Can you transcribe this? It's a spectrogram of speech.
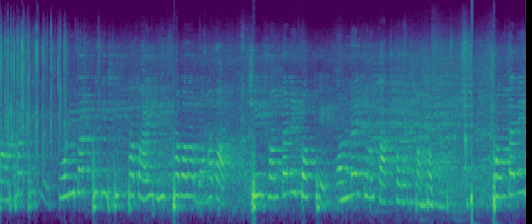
বাসা থেকে, পরিবার থেকে শিক্ষা পায় মিথ্যা বলা মহাপাপ, সেই সন্তানের পক্ষে অন্যায় কোনো কাজ করা সম্ভব নয়। সন্তানের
